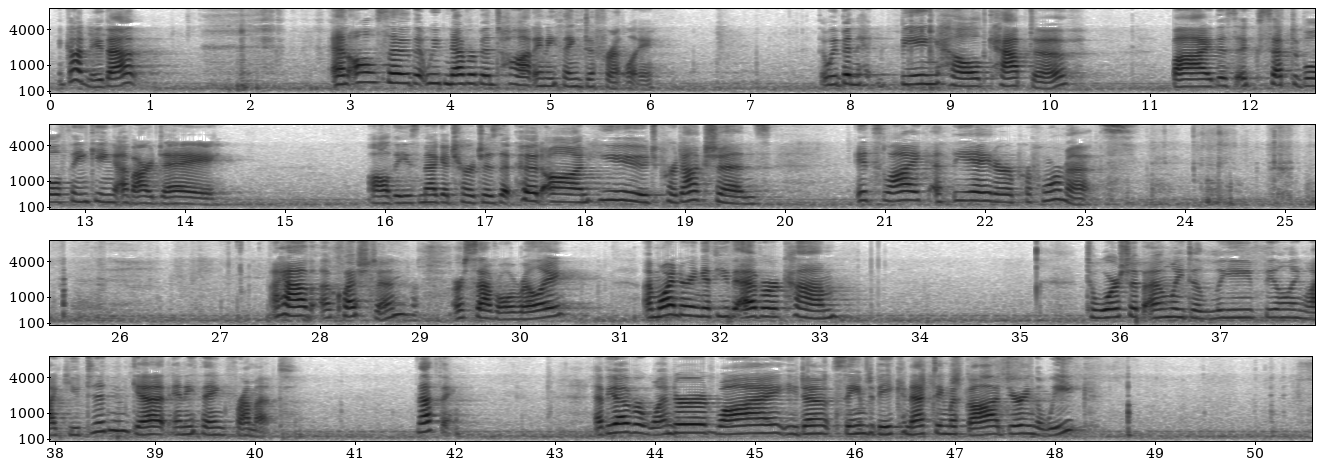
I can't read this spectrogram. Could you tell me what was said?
And God knew that. And also that we've never been taught anything differently. That we've been being held captive by this acceptable thinking of our day all these mega churches that put on huge productions. It's like a theater performance. I have a question, or several really. I'm wondering if you've ever come to worship only to leave feeling like you didn't get anything from it. Nothing. Have you ever wondered why you don't seem to be connecting with God during the week?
